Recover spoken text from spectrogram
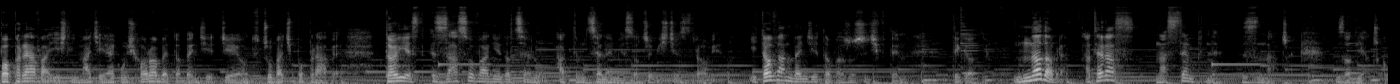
Poprawa, jeśli macie jakąś chorobę, to będziecie odczuwać poprawę. To jest zasuwanie do celu, a tym celem jest oczywiście zdrowie. I to Wam będzie towarzyszyć w tym tygodniu. No dobra, a teraz następny znaczek zodiaczku.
